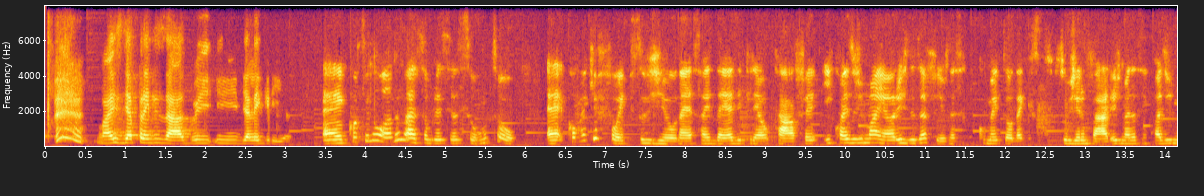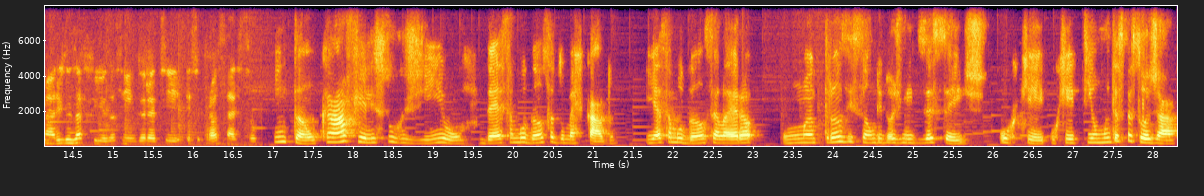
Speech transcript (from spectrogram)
Mas de aprendizado e, e de alegria. É, continuando né, sobre esse assunto, é, como é que foi que surgiu né, essa ideia de criar o café e quais os maiores desafios? Né? Você comentou né, que surgiram vários, mas assim, quais os maiores desafios assim durante esse processo? Então, o café ele surgiu dessa mudança do mercado e essa mudança ela era uma transição de 2016. Por quê? Porque tinham muitas pessoas já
